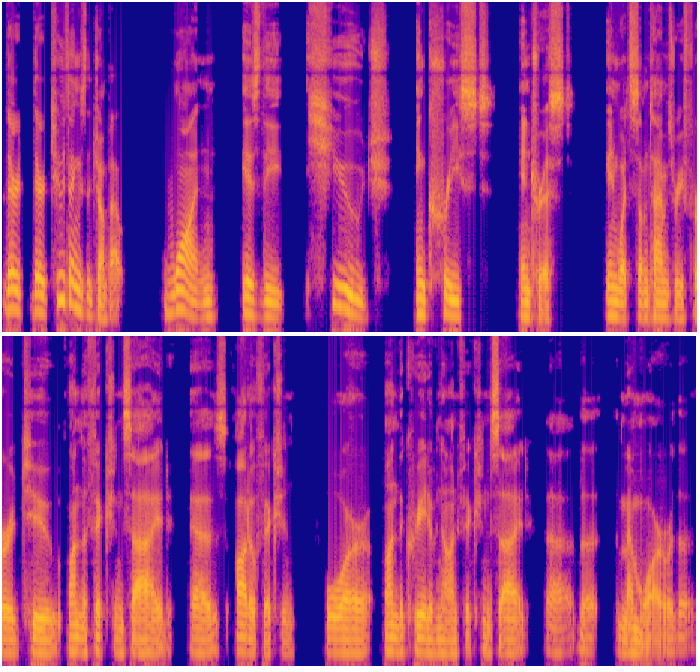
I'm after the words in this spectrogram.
there, there are two things that jump out. One is the huge increased interest in what's sometimes referred to on the fiction side as autofiction or on the creative nonfiction side, uh, the, the memoir or the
